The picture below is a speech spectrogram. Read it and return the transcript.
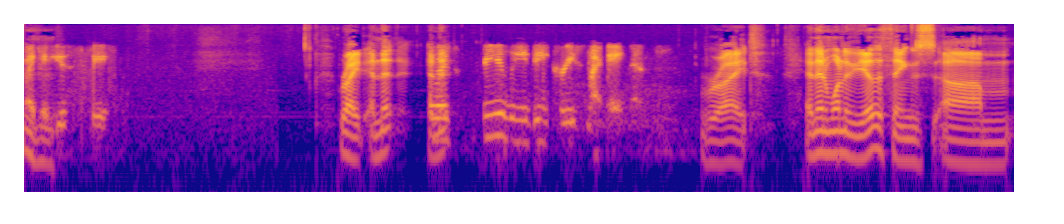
like mm-hmm. it used to be. Right, and then and so it's really decreased my maintenance. Right, and then one of the other things. Um,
